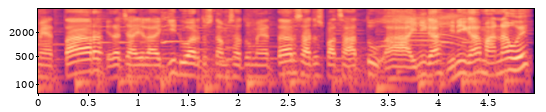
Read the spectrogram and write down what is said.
meter. Kita cari lagi 261 meter 141. Ah ini kah? Ini kah? Mana weh?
